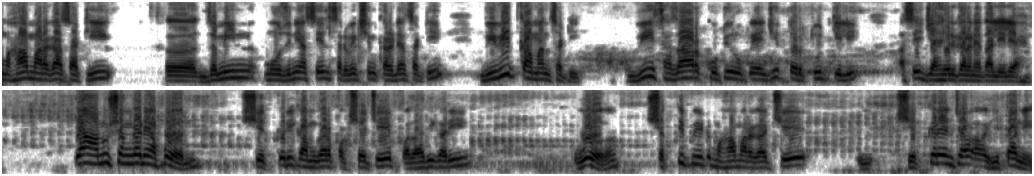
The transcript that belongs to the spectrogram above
महामार्गासाठी जमीन मोजणी असेल सर्वेक्षण करण्यासाठी विविध कामांसाठी वीस हजार कोटी रुपयांची तरतूद केली असे जाहीर करण्यात आलेले आहे. त्या अनुषंगाने आपण शेतकरी कामगार पक्षाचे पदाधिकारी व शक्तीपीठ महामार्गाचे शेतकऱ्यांच्या हिताने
